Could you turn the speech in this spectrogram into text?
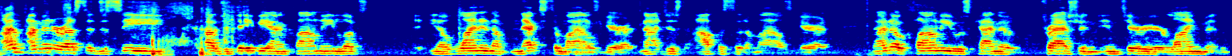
I'm, I'm interested to see how Jadeveon Clowney looks, you know, lining up next to Myles Garrett, not just opposite of Myles Garrett. Now, I know Clowney was kind of trashing interior linemen,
